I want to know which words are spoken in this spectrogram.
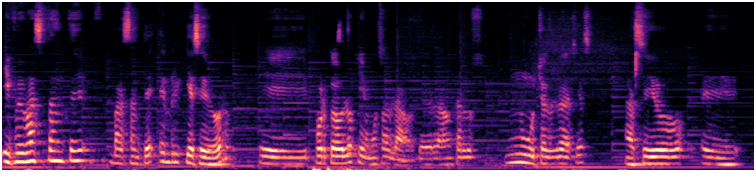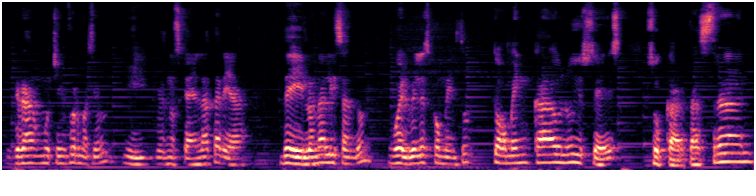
y fue bastante, bastante enriquecedor eh, por todo lo que hemos hablado. De verdad, don Carlos, muchas gracias. Ha sido eh, gran, mucha información y pues nos queda en la tarea de irlo analizando. Vuelvo y les comento, tomen cada uno de ustedes su carta astral,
